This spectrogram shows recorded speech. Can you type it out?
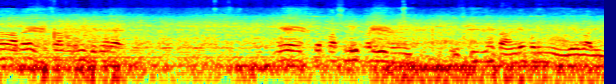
इसका आधा हिस्सा पता नहीं किधर है। ये इसके पसली पड़ी हुई, इसकी ये टांगे पड़ी हुई, ये वाली।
